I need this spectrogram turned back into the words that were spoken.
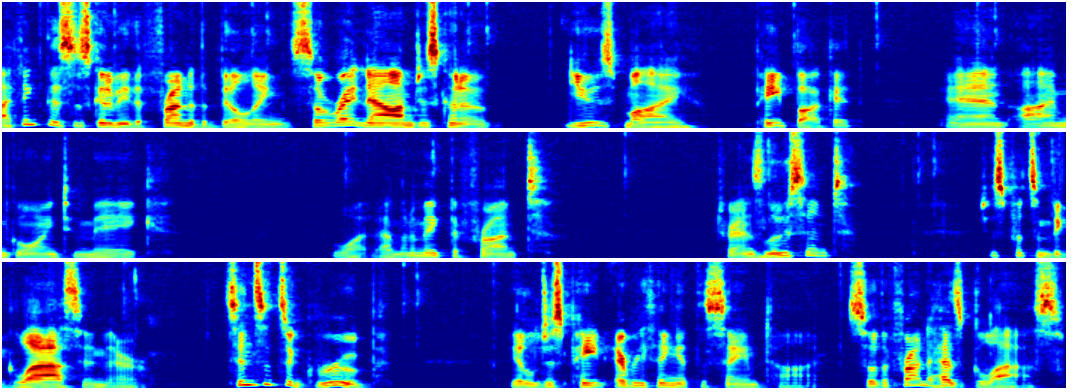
I think this is going to be the front of the building. So right now I'm just going to use my paint bucket and I'm going to make what? I'm going to make the front translucent. Just put some big glass in there. Since it's a group, it'll just paint everything at the same time. So the front has glass.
